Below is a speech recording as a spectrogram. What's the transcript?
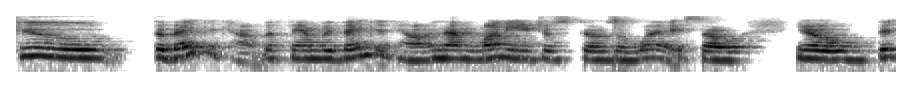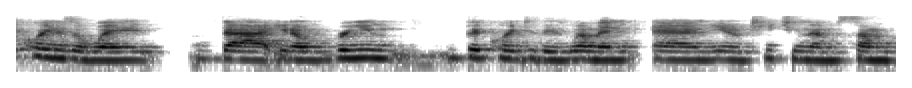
to the bank account the family bank account and that money just goes away. So you know bitcoin is a way that you know bringing bitcoin to these women and you know teaching them some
